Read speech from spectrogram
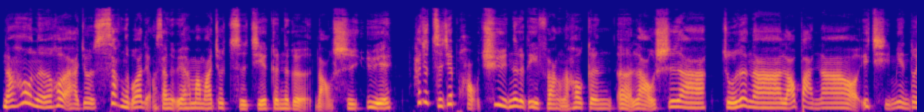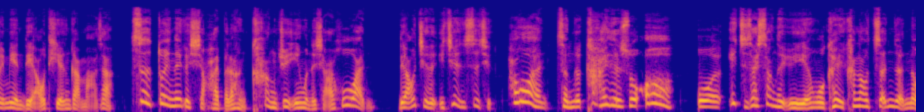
然后呢，后来他就上了不到两三个月，他妈妈就直接跟那个老师约。他就直接跑去那个地方，然后跟呃老师啊、主任啊、老板啊一起面对面聊天干嘛这样？这对那个小孩本来很抗拒英文的小孩，忽然了解了一件事情，他忽然整个开的说：“哦，我一直在上的语言，我可以看到真人了。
